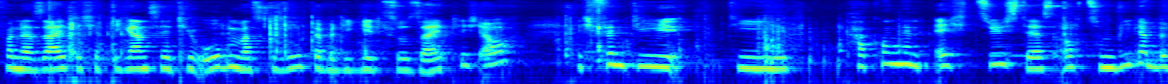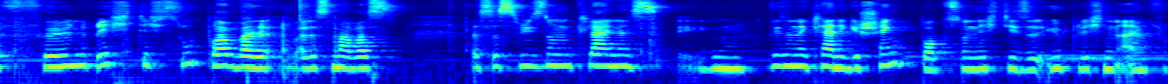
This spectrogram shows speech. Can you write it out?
von der Seite. Ich habe die ganze Zeit hier oben was gesucht, aber die geht so seitlich auf. Ich finde die, die Packungen echt süß. Der ist auch zum Wiederbefüllen richtig super, weil, weil das mal was... Das ist wie so ein kleines, wie so eine kleine Geschenkbox und nicht diese üblichen, einfach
